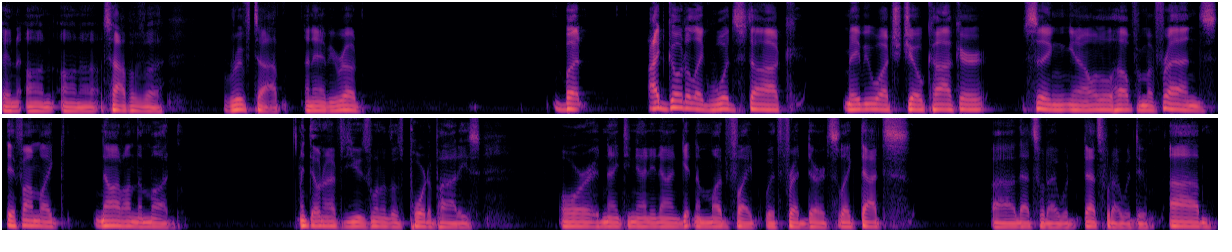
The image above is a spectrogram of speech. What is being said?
and on on a top of a rooftop on Abbey Road. But I'd go to like Woodstock, maybe watch Joe Cocker sing, you know, a little help from my friends if I'm like not on the mud and don't have to use one of those porta potties or in 1999 getting a mud fight with Fred Durst. Like that's uh, that's what I would that's what I would do. Um,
